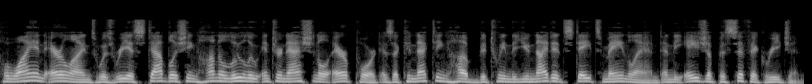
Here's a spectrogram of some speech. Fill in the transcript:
Hawaiian Airlines was re-establishing Honolulu International Airport as a connecting hub between the United States mainland and the Asia-Pacific region.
